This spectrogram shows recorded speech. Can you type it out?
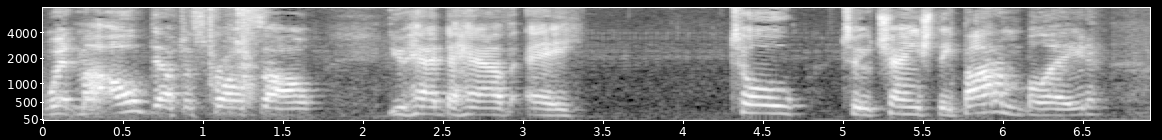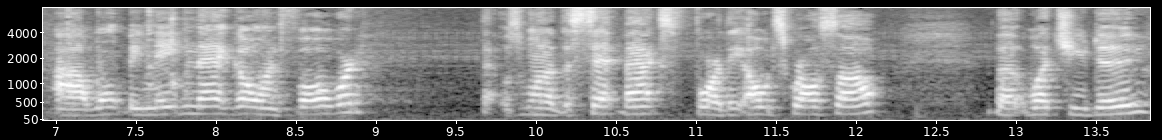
With my old Delta Scroll Saw, you had to have a tool to change the bottom blade. I won't be needing that going forward. That was one of the setbacks for the old scroll saw. But what you do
